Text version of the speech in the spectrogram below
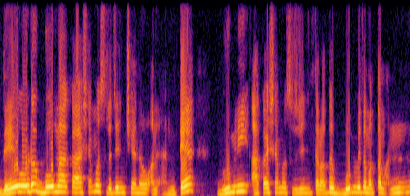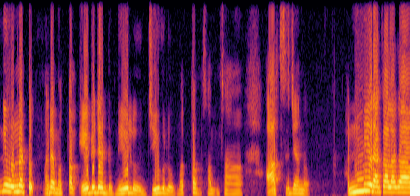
దేవుడు భూమి ఆకాశము సృజించాను అని. అంటే భూమిని ఆకాశము సృజించిన తర్వాత భూమి మీద మొత్తం అన్ని ఉన్నట్టు. అంటే మొత్తం ఏ టు జెడ్ నీళ్ళు జీవులు మొత్తం ఆక్సిజన్ అన్ని రకాలుగా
